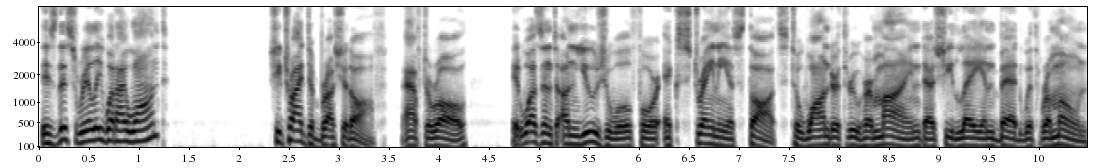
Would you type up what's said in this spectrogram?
Is this really what I want? She tried to brush it off. After all, it wasn't unusual for extraneous thoughts to wander through her mind as she lay in bed with Ramon,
